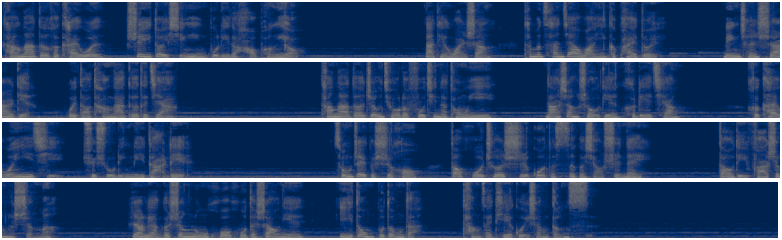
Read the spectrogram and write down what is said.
唐纳德和凯文是一对形影不离的好朋友。那天晚上，他们参加完一个派对，凌晨十二点回到唐纳德的家。唐纳德征求了父亲的同意，拿上手电和猎枪，和凯文一起去树林里打猎。从这个时候到火车驶过的四个小时内。到底发生了什么，让两个生龙活虎的少年一动不动地躺在铁轨上等死？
